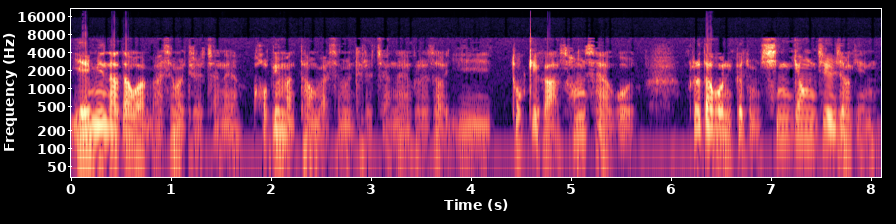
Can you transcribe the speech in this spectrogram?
예민하다고 말씀을 드렸잖아요. 겁이 많다고 말씀을 드렸잖아요. 그래서 이 토끼가 섬세하고 그러다 보니까 좀 신경질적인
